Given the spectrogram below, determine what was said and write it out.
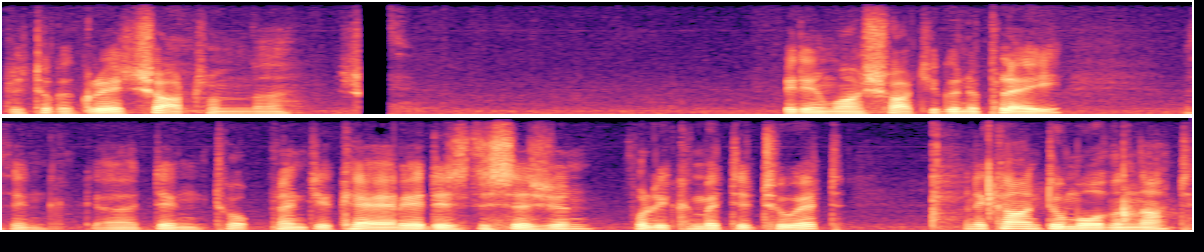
But he took a great shot from... Uh, in what shot you're going to play. I think uh, Ding took plenty of care, made his decision, fully committed to it, and he can't do more than that.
